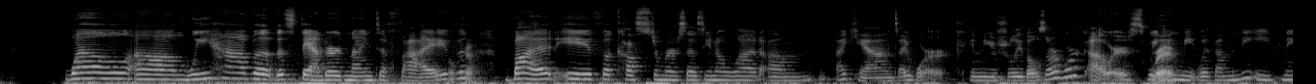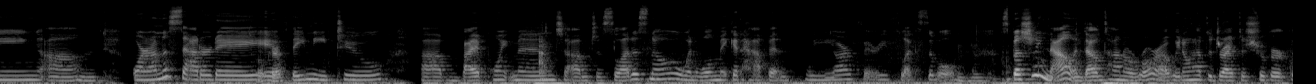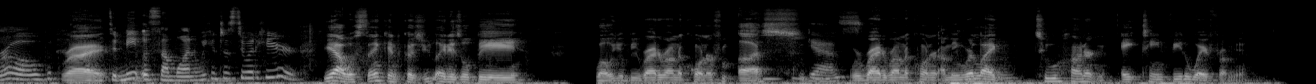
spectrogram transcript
Well um, we have uh the standard nine to five Okay. but if a customer says you know what um, i can't i work and usually those are work hours we Right. can meet with them in the evening um, or on a saturday Okay. if they need to uh, by appointment um, just let us know and we'll make it happen we are very flexible Mm-hmm. especially now in downtown aurora we don't have to drive to sugar grove Right. to meet with someone we can just do it here Yeah, I was thinking because you ladies will be, well, you'll be right around the corner from us. Yes. We're right around the corner. I mean, we're like Mhm. 218 feet away from you.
